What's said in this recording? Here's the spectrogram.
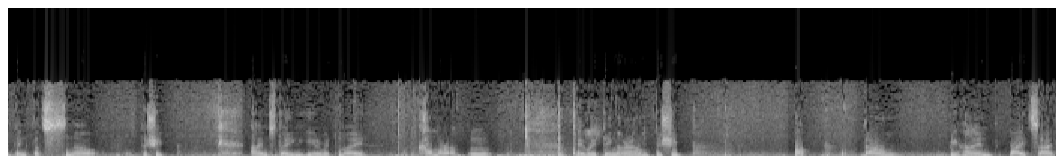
I think that's now the ship. I'm staying here with my camera. Everything around the ship, down, behind, by its side,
